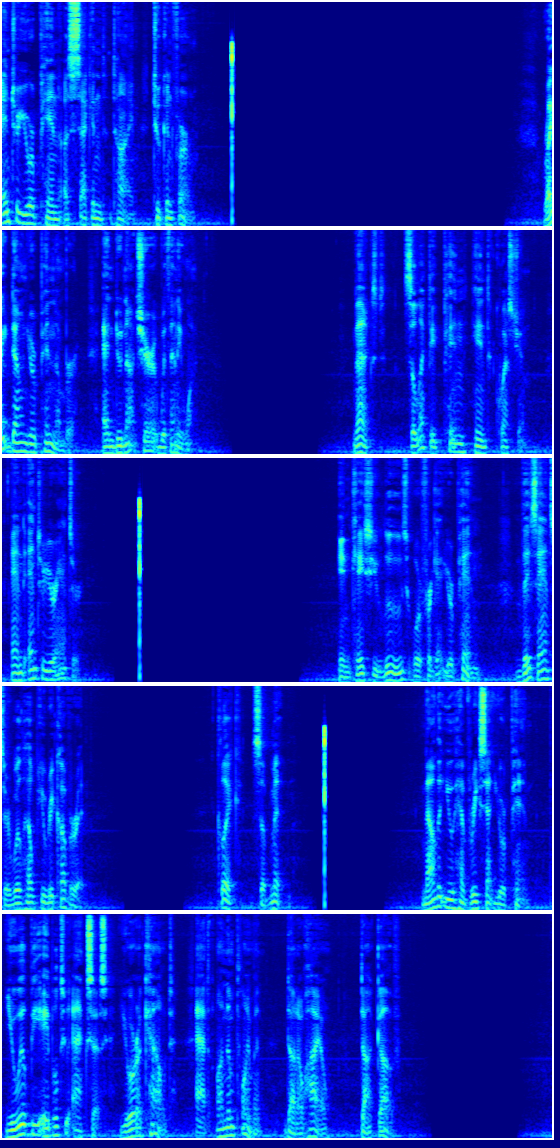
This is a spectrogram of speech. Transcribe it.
Enter your PIN a second time to confirm. Write down your PIN number and do not share it with anyone. Next, select a PIN hint question and enter your answer. In case you lose or forget your PIN, this answer will help you recover it. Click Submit. Now that you have reset your PIN, you will be able to access your account at unemployment.ohio.gov.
